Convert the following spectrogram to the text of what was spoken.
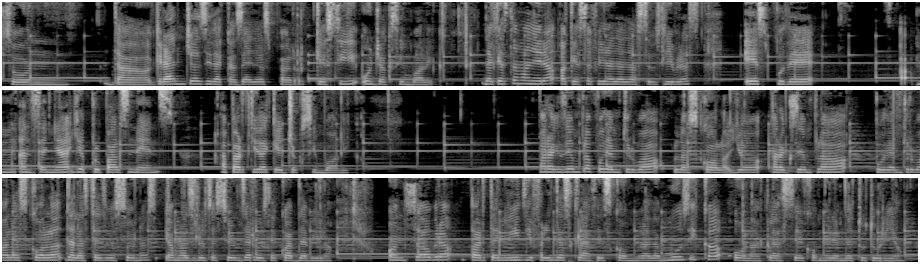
són de granges i de caselles perquè sigui un joc simbòlic. D'aquesta manera, aquesta finalitat dels seus llibres és poder mm, ensenyar i apropar els nens a partir d'aquest joc simbòlic. Per exemple, podem trobar l'escola. Jo, per exemple, podem trobar l'escola de les tres bessones amb les il·lustracions de Roser Vila, on s'obre per tenir diferents classes com la de música o la classe, com direm, de tutoria.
